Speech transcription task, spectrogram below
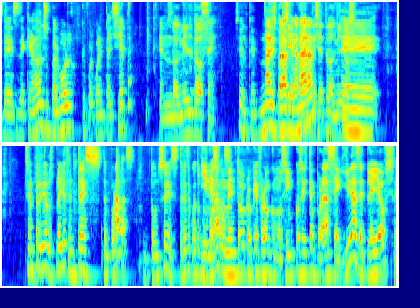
desde que ganaron el Super Bowl, que fue el 47. En 2012. Sí, el que nadie esperaba que ganaran. 47, 2012. Eh, se han perdido los playoffs en tres temporadas. Entonces, tres de cuatro temporadas. Y en ese momento creo que fueron como cinco o seis temporadas seguidas de playoffs. Sí.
